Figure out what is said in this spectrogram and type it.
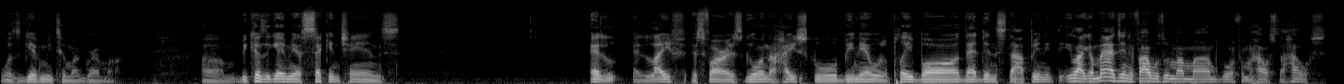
was give me to my grandma, um, because it gave me a second chance at, at life as far as going to high school, being able to play ball. That didn't stop anything. Like imagine if I was with my mom going from house to house.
